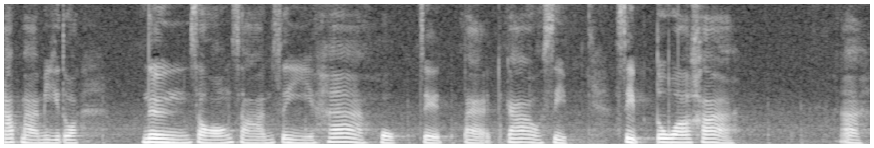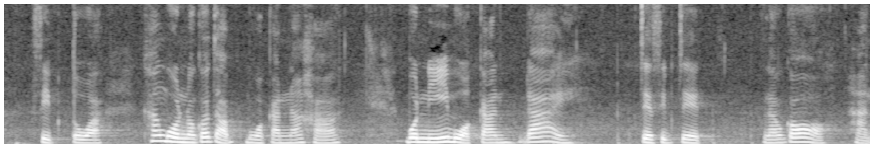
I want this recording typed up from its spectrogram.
นับมามีกี่ตัว 1 2 3 4 5 6 7 8 9 10 10 ตัวค่ะ อะ 10 ตัว ข้างบนเราก็จับบวกกันนะคะ บนนี้บวกกันได้ 77 แล้วก็หาร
